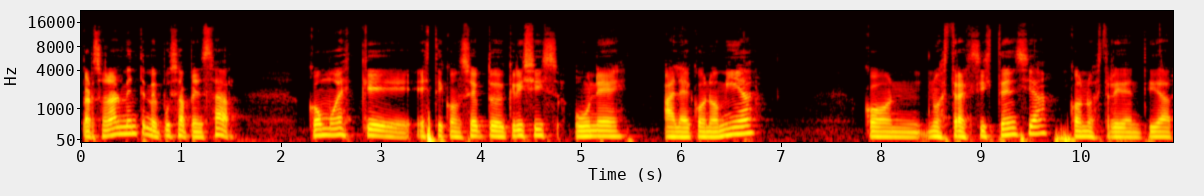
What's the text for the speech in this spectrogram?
personalmente me puse a pensar cómo es que este concepto de crisis une a la economía con nuestra existencia, con nuestra identidad.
